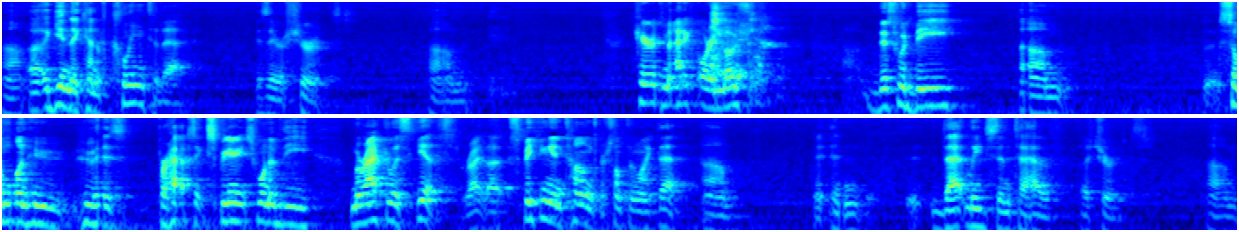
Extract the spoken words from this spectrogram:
Uh, again, they kind of cling to that as their assurance. Um, charismatic or emotional. Uh, this would be um, someone who, who has perhaps experienced one of the miraculous gifts, right? Uh, speaking in tongues or something like that. Um, and that leads them to have assurance. Um,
